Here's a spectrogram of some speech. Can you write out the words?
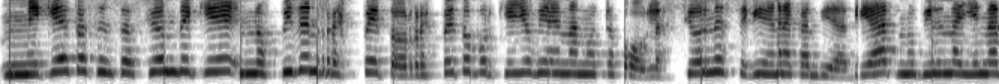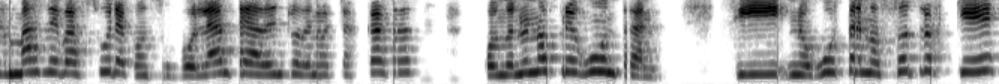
me queda esta sensación de que nos piden respeto, respeto porque ellos vienen a nuestras poblaciones, se vienen a candidatear, nos vienen a llenar más de basura con sus volantes adentro de nuestras casas, cuando no nos preguntan si nos gusta a nosotros que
